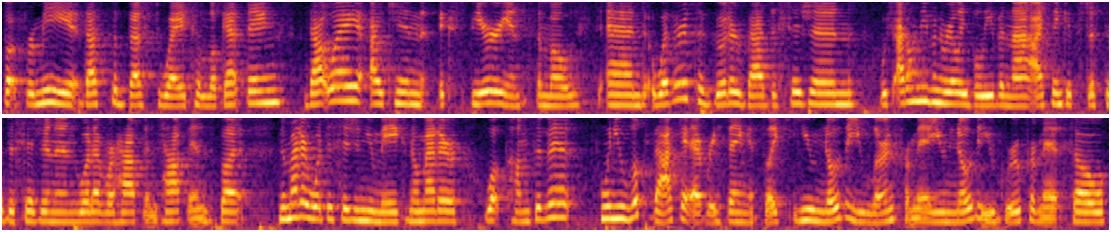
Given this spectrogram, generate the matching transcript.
But for me, that's the best way to look at things. That way, I can experience the most. And whether it's a good or bad decision, which I don't even really believe in that, I think it's just a decision and whatever happens, happens. But no matter what decision you make, no matter what comes of it, when you look back at everything, it's like you know that you learned from it, you know that you grew from it. So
